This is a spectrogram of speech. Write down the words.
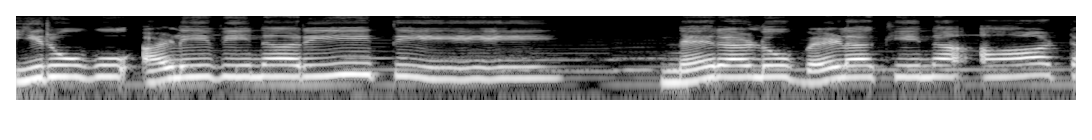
ಇರುವು ಅಳಿವಿನ ರೀತಿ, ನೆರಳು ಬೆಳಕಿನ ಆಟ.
